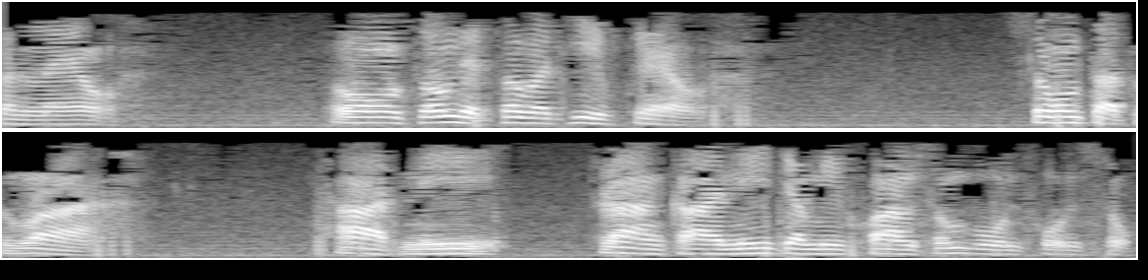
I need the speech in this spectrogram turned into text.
กันแล้ว องค์สมเด็จพระบัณฑิตแก้ว ทรงตรัสว่าธาตุนี้ร่างกายนี้จะมีความสมบูรณ์พูนสุข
